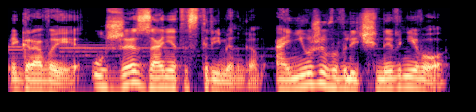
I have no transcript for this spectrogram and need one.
игровые уже заняты стримингом. Они уже вовлечены в него.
